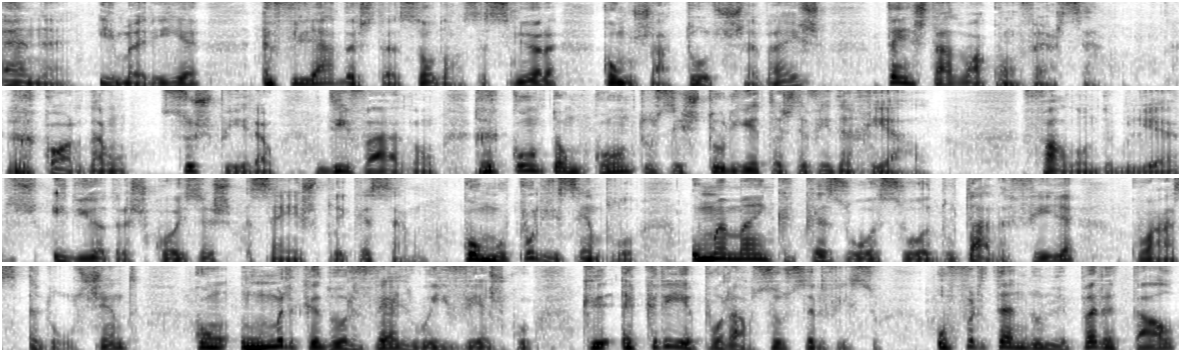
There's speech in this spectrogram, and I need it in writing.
Ana e Maria, afilhadas da saudosa senhora, como já todos sabeis, têm estado à conversa. Recordam, suspiram, divagam, recontam contos e historietas da vida real falam de mulheres e de outras coisas sem explicação. Como, por exemplo, uma mãe que casou a sua dotada filha, quase adolescente, com um mercador velho e vesgo que a queria pôr ao seu serviço, ofertando-lhe para tal,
